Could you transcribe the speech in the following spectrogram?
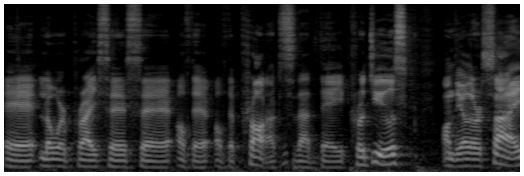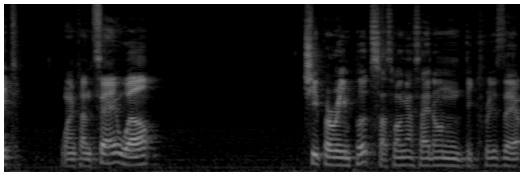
uh, lower prices uh, of the of the products that they produce. On the other side, one can say, well, cheaper inputs, as long as I don't decrease the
